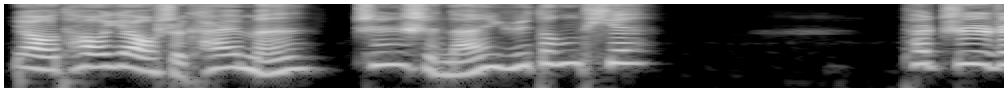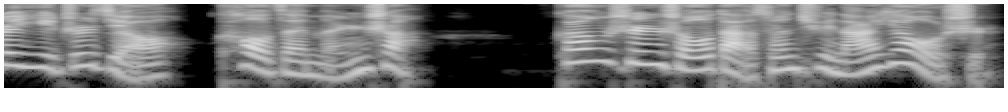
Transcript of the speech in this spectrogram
要掏钥匙开门，真是难于登天。他支着一只脚靠在门上，刚伸手打算去拿钥匙，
